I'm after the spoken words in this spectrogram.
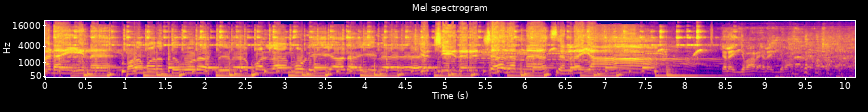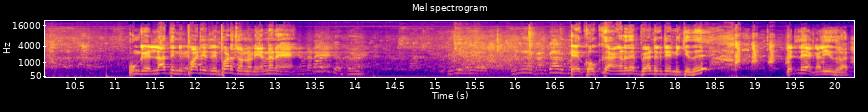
அடையில. பனமரத்து ஓரத்தில பல்லாங்குழி அடையில. எச்சீதரிச்சதன்ன செல்லையா? ஏல இங்க வாடா ஏல இங்க வாடா. உங்க எல்லாத்தையும் நிப்பாட்டி நிப்பாட்ட சொன்னேன் என்னனே? ஏ கொக்கு அங்கனதான் பேண்டுக்கிட்டே நிக்குது. வெள்ளையா கழியுது வார்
